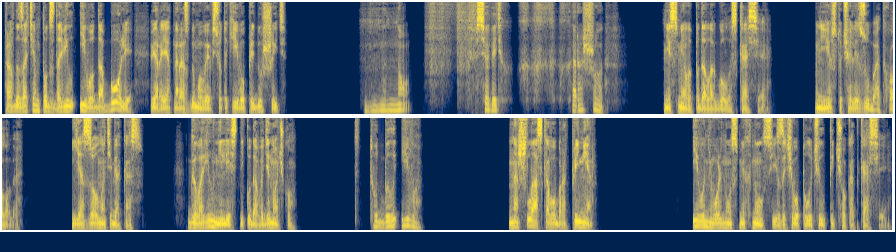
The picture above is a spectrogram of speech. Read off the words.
Правда, затем тот сдавил Иво до боли, вероятно, раздумывая все таки его придушить. «Но все ведь хорошо», — несмело подала голос Кассия. У нее стучали зубы от холода. «Я зол на тебя, Кас. Говорил не лезть никуда в одиночку». «Тут был Иво», Нашла, с кого брать пример. Иво невольно усмехнулся, из-за чего получил тычок от Кассии.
